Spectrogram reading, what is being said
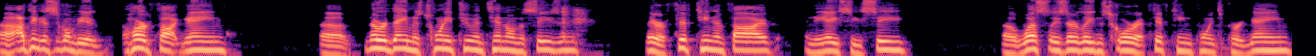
Uh, I think this is going to be a hard fought game. Uh, Notre Dame is 22 and 10 on the season. They are 15 and 5 in the ACC. Uh, Wesley's their leading scorer at 15 points per game.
